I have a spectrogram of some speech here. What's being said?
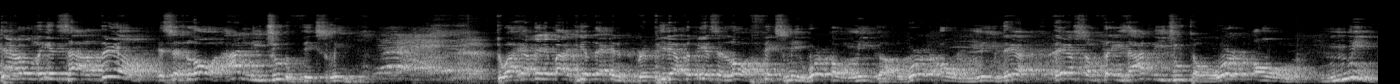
down on the inside of them and say, Lord, I need you to fix me. Yeah. Do I have anybody here that can repeat after me and say, Lord, fix me, work on me, God, work on me. There, there are some things I need you to work on me.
